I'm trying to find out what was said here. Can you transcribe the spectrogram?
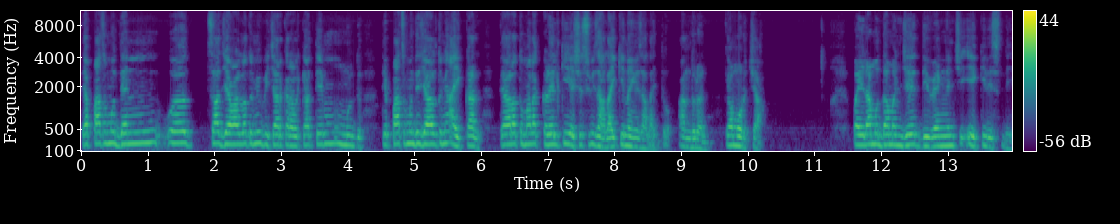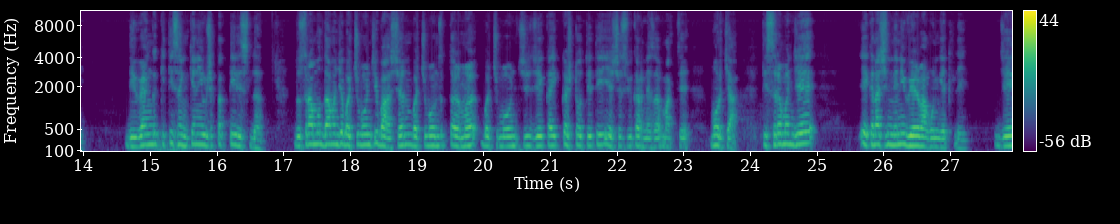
त्या पाच मुद्द्यांचा ज्यावेळेला तुम्ही विचार कराल किंवा ते मुद ते पाच मुद्दे ज्यावेळेला तुम्ही ऐकाल त्यावेळेला तुम्हाला कळेल की यशस्वी झालाय की नाही झालाय तो आंदोलन किंवा मोर्चा. पहिला मुद्दा म्हणजे दिव्यांगांची एकी दिसली. दिव्यांग किती संख्येने येऊ शकतात ते दिसलं. दुसरा मुद्दा म्हणजे बच्चूभाऊंची भाषण बच्चूभाऊंचं तळमळ बच्चूभाऊंचे जे काही कष्ट होते ते यशस्वी करण्याचा मागचे मोर्चा. तिसरं म्हणजे एकनाथ शिंदेनी वेळ मागून घेतली जे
